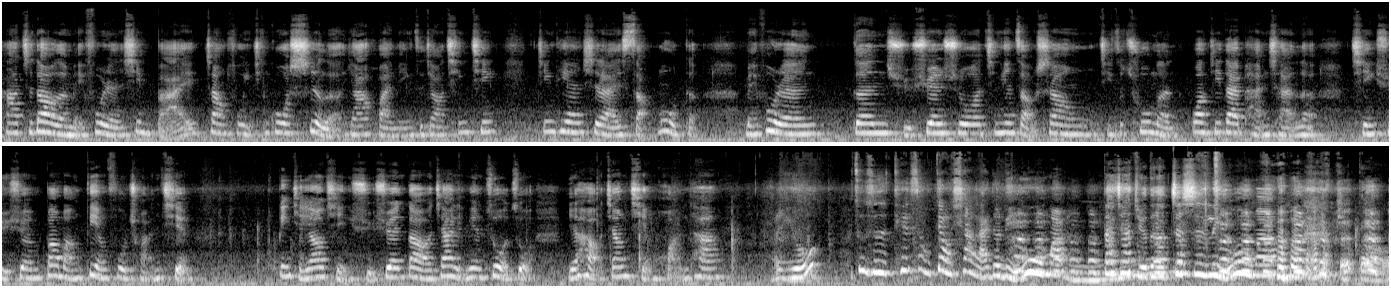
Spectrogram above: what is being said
他知道了美妇人姓白，丈夫已经过世了。丫鬟名字叫青青，今天是来扫墓的。美妇人跟许宣说，今天早上急着出门，忘记带盘缠了，请许宣帮忙垫付船钱，并且邀请许宣到家里面坐坐，也好将钱还他。哎呦！这是天上掉下来的礼物吗？大家觉得这是礼物吗？不知道，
